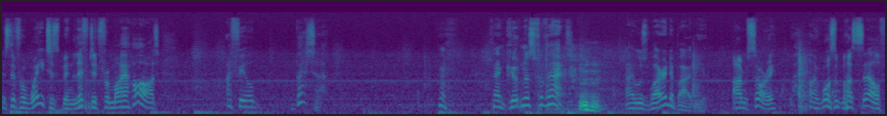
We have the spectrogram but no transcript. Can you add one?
as if a weight has been lifted from my heart. I feel better. Thank goodness for that. Mm-hmm. I was worried about you. I'm sorry, I wasn't myself.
